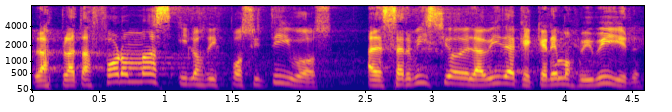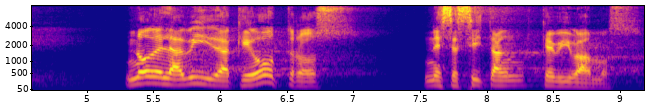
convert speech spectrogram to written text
las plataformas y los dispositivos al servicio de la vida que queremos vivir, no de la vida que otros necesitan que vivamos.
